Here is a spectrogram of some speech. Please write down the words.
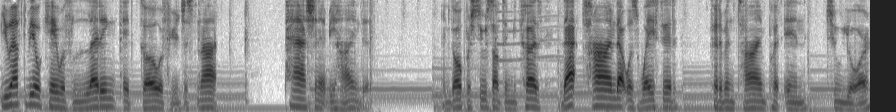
You have to be okay with letting it go if you're just not passionate behind it. And go pursue something because that time that was wasted could have been time put in to your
